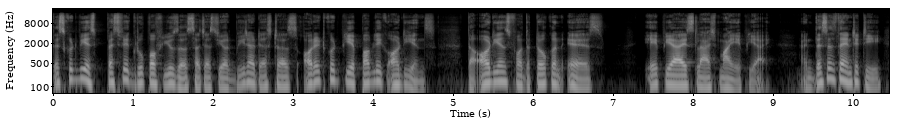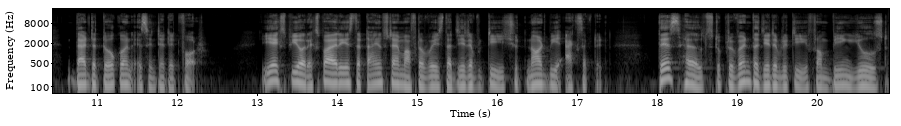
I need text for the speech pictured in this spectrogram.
This could be a specific group of users such as your beta testers or it could be a public audience. The audience for the token is API slash my API and this is the entity that the token is intended for. EXP or expiry is the timestamp after which the JWT should not be accepted. This helps to prevent the JWT from being used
